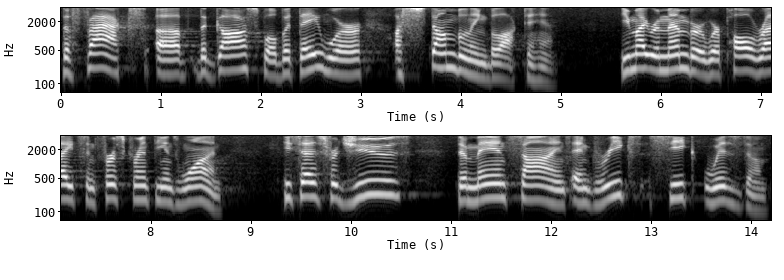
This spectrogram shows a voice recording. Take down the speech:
the facts of the gospel, but they were a stumbling block to him. You might remember where Paul writes in 1 Corinthians 1. He says, For Jews demand signs and Greeks seek wisdom,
